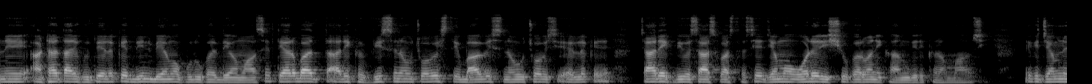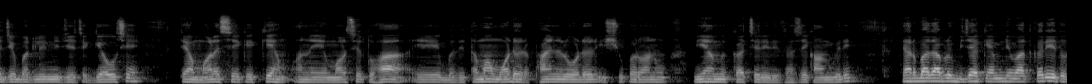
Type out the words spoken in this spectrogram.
અને અઢાર તારીખ સુધી એટલે કે દિન બેમાં પૂરું કરી દેવામાં આવશે. ત્યારબાદ તારીખ વીસ નવ ચોવીસથી બાવીસ નવ ચોવીસ એટલે કે ચારેક દિવસ આસપાસ થશે, જેમાં ઓર્ડર ઇસ્યુ કરવાની કામગીરી કરવામાં આવશે. એટલે કે જેમને જે બદલીની જે જગ્યાઓ છે, ત્યાં મળશે કે કેમ અને મળશે તો હા, એ બધી તમામ ઓર્ડર ફાઇનલ ઓર્ડર ઇસ્યુ કરવાનું નિયામક કચેરીથી થશે કામગીરી. ત્યારબાદ આપણે બીજા કેમ્પની વાત કરીએ તો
